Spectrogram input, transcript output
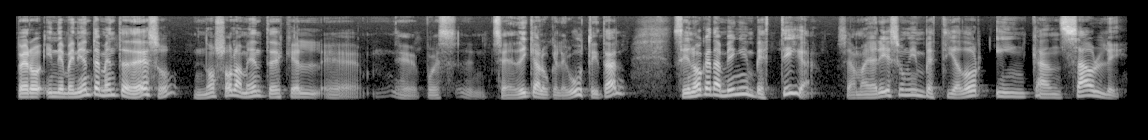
pero independientemente de eso, no solamente es que él eh, eh, pues, se dedica a lo que le gusta y tal, sino que también investiga o sea, Mayarí es un investigador incansable.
